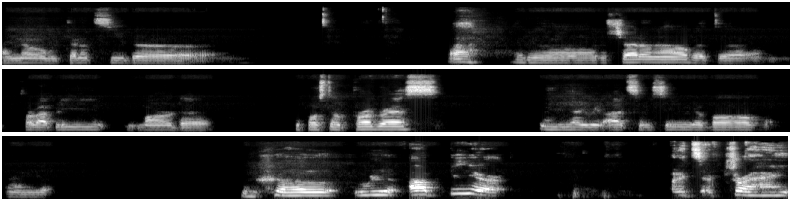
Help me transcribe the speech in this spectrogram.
I know we cannot see the ah the, the shadow now, but uh, probably more the the poster progress. Maybe I will add something above and how will appear. Let's try.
